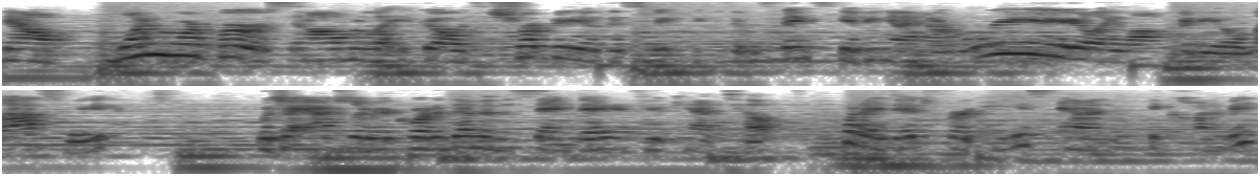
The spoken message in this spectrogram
Now, one more verse, and I'm going to let you go. It's a short video this week because it was Thanksgiving, and I had a really long video last week, which I actually recorded them in the same day, if you can't tell. But I did for ease and economy.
